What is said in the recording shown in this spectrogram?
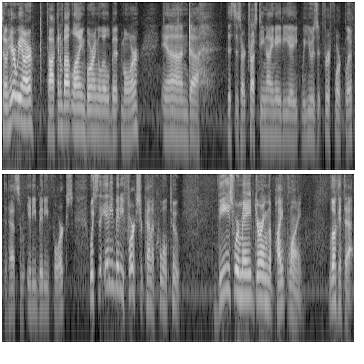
So here we are talking about line boring a little bit more. And uh, this is our trusty 988. We use it for a forklift. It has some itty bitty forks, which the itty bitty forks are kind of cool too. These were made during the pipeline. Look at that.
